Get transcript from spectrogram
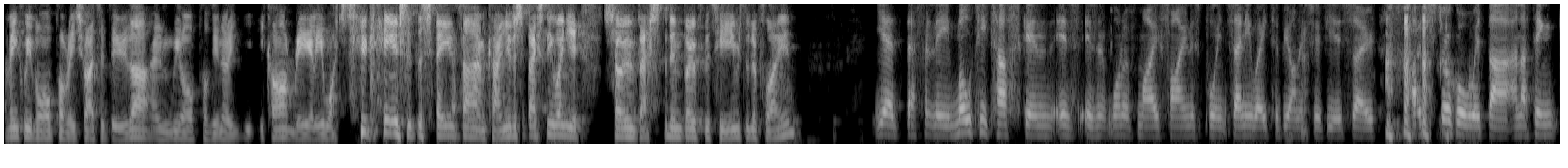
I think we've all probably tried to do that, and we all probably know you can't really watch two games at the same time, can you? Especially when you're so invested in both the teams that are playing yeah, definitely. Multitasking is isn't one of my finest points anyway, to be honest with you. So I struggle with that, and I think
